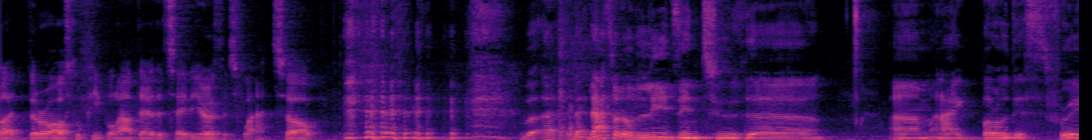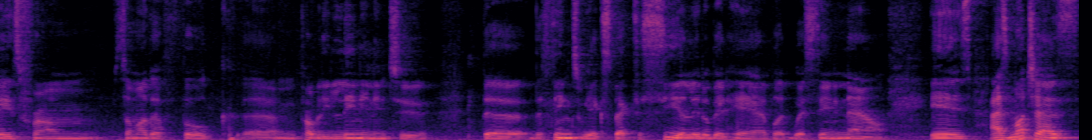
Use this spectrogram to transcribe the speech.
but there are also people out there that say the earth is flat. So but uh, that, that sort of leads into the, um, and I borrow this phrase from some other folk, um, probably leaning into the the things we expect to see a little bit here, but we're seeing now, is as much as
